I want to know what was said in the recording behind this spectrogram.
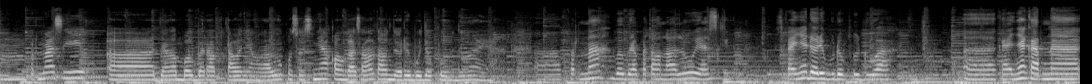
Hmm, pernah sih eh, dalam beberapa tahun yang lalu khususnya kalau nggak salah tahun 2022 ya. Uh, pernah beberapa tahun lalu ya kayaknya 2022 Uh, kayaknya karena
